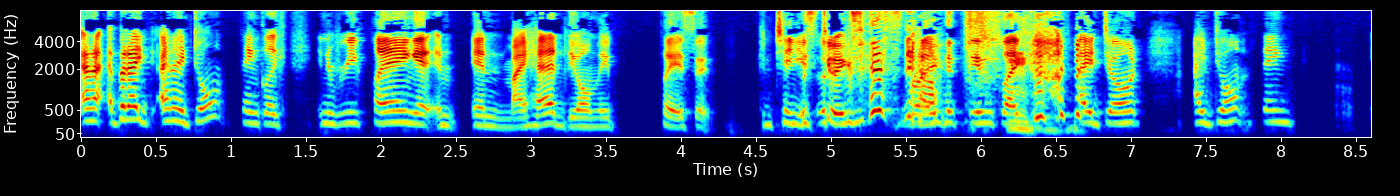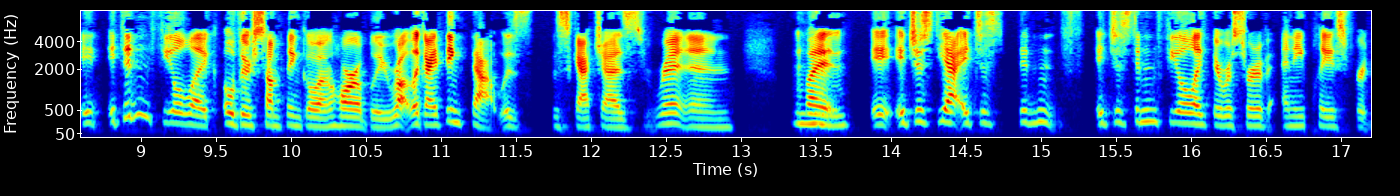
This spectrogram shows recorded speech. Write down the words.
and I, but i and i don't think like in replaying it in, in my head the only place it continues to exist now Right. it seems like i don't i don't think it, it didn't feel like oh there's something going horribly wrong. Like i think that was the sketch as written but Mhm. it, it just yeah it just didn't it just didn't feel like there was sort of any place for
